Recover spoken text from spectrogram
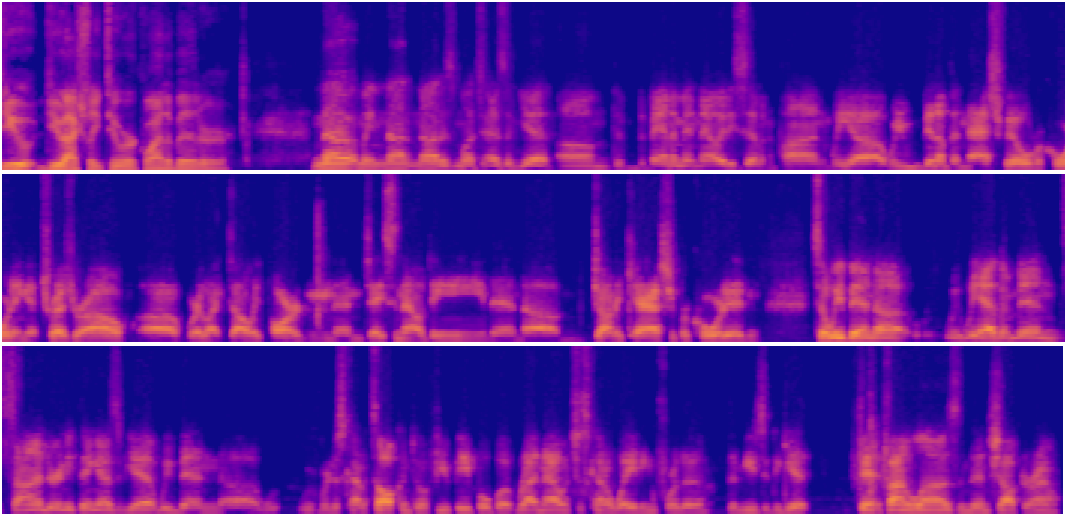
Do you do you actually tour quite a bit, or no, I mean not not as much as of yet. Um, the, the band I'm in now, 87 to Pine. We uh we've been up in Nashville recording at Treasure Isle, uh, where like Dolly Parton and Jason Aldean and um, Johnny Cash have recorded. And so we've been uh we, we haven't been signed or anything as of yet. We've been uh we- we're just kind of talking to a few people, but right now it's just kind of waiting for the the music to get finalized and then shopped around.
